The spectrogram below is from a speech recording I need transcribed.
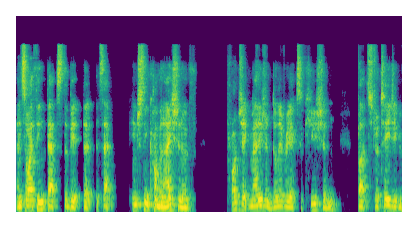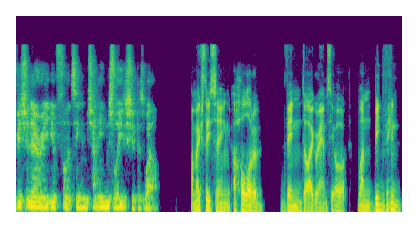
And so I think that's the bit that it's that interesting combination of project management, delivery, execution, but strategic, visionary, influencing, and change leadership as well. I'm actually seeing a whole lot of Venn diagrams or one big Venn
